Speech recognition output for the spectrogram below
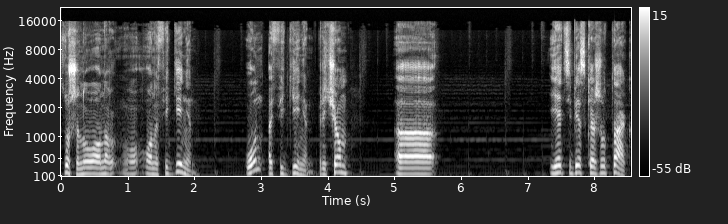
Слушай, ну он, он офигенен. Он офигенен. Причем э, я тебе скажу так.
